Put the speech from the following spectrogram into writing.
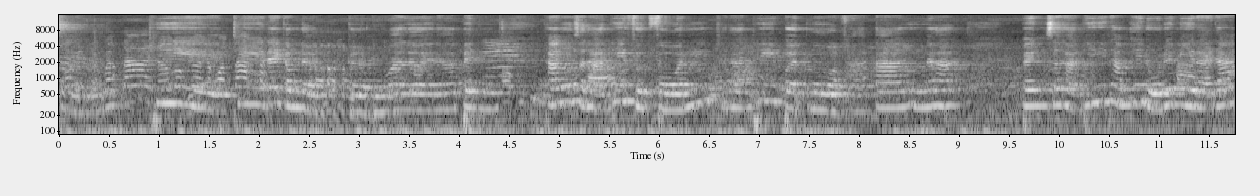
สมัยที่ที่ได้กำเนิดเกิดหนูมาเลยนะคะเป็นทั้งสถานที่ฝึกฝนสถานที่เปิดหมวกหาตังนะคะ เป็นสถานที่ที่ทำให้หนูได้มีรายได้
